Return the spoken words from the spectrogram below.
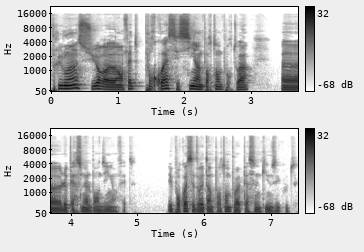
plus loin sur en fait pourquoi c'est si important pour toi le personal branding en fait? Et pourquoi ça doit être important pour la personne qui nous écoute?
